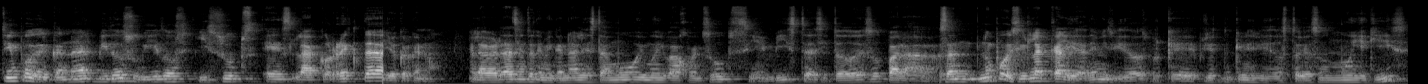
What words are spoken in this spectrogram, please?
tiempo del canal, videos subidos y subs es la correcta? Yo creo que no. La verdad siento que mi canal está muy muy bajo en subs y en vistas y todo eso para... O sea, no puedo decir la calidad de mis videos porque yo siento que mis videos todavía son muy X.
